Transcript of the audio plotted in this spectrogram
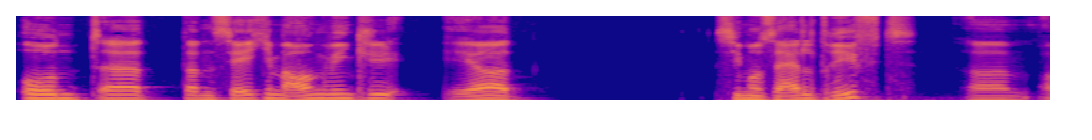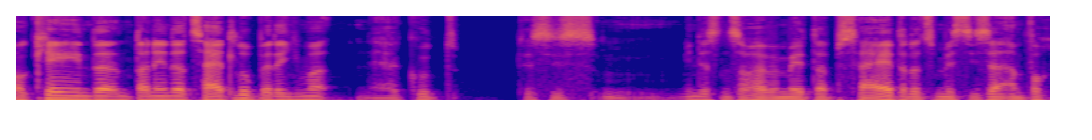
Und äh, dann sehe ich im Augenwinkel, ja, Simon Seidel trifft, ähm, okay, in der, dann in der Zeitlupe denke ich mir, naja gut, das ist mindestens ein halber Meter Upside, oder zumindest ist er einfach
